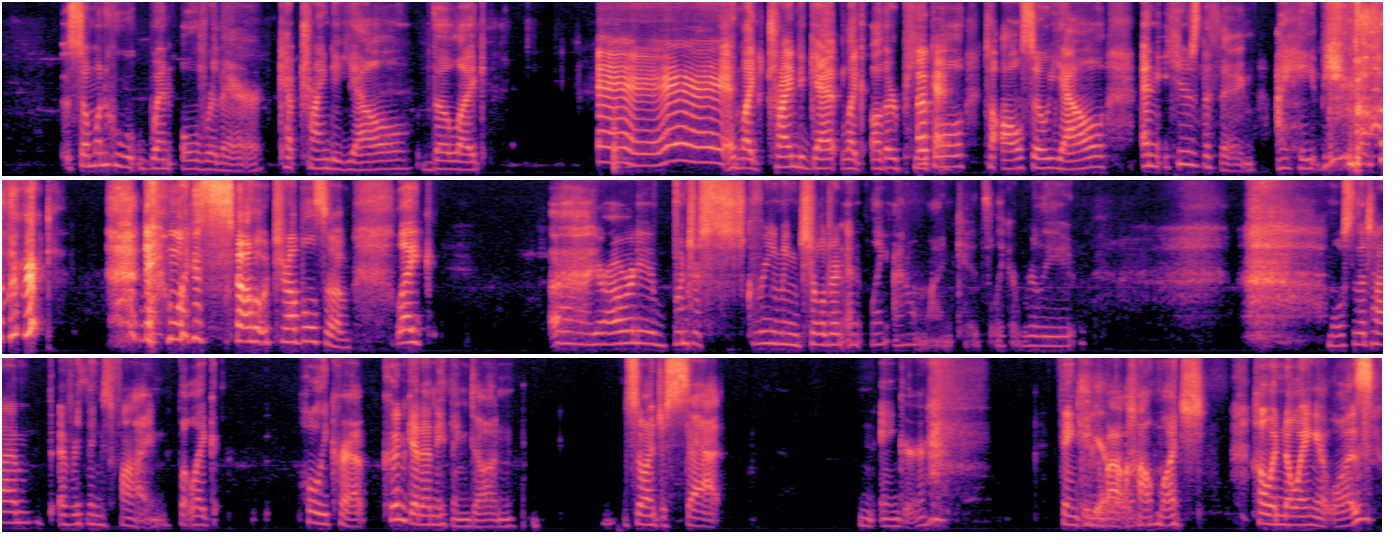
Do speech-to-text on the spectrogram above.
someone who went over there kept trying to yell the like hey and like trying to get like other people Okay. to also yell and here's the thing i hate being bothered that was so troublesome like uh, you're already a bunch of screaming children and like i don't mind kids like i really most of the time everything's fine but like holy crap couldn't get anything done so i just sat in anger thinking Yeah. about how much how annoying it was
